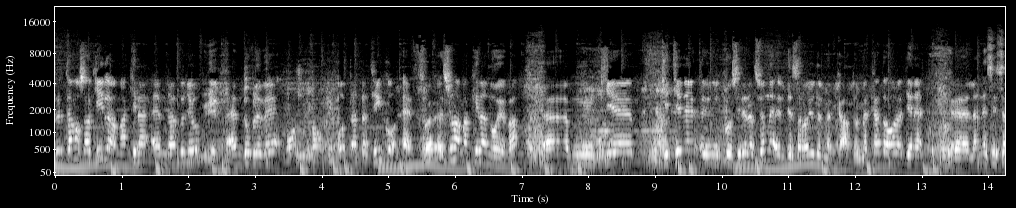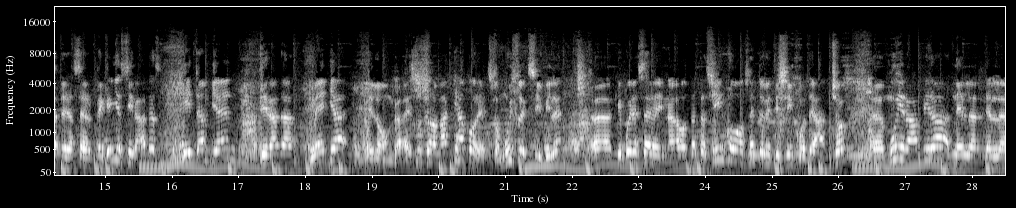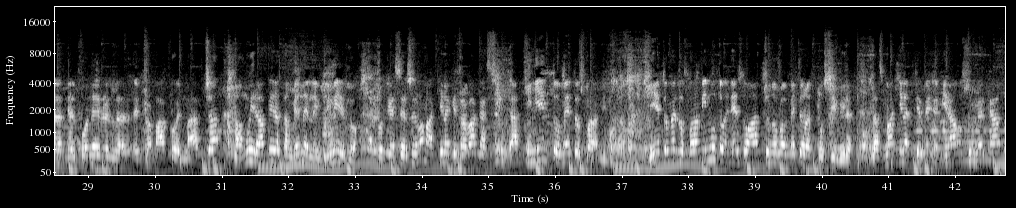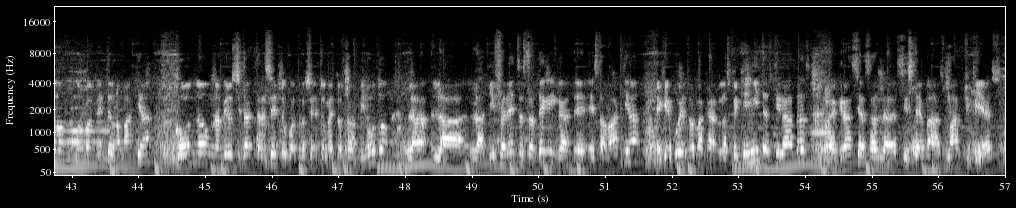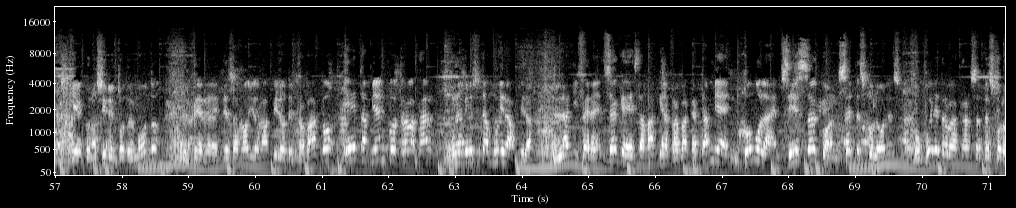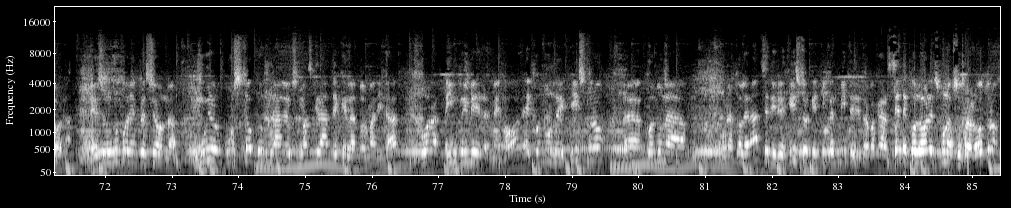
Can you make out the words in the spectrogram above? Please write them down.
tenemos aquí la máquina MW, MW85F. Es una máquina nueva eh, que, que, tiene en consideración el desarrollo del mercado. El mercado ahora tiene eh, la necesidad de hacer pequeñas tiradas y también tirada media y longa. Es una máquina por eso, muy flexible, eh, que puede ser en 85 o 125 de ancho, muy rápida en el, poner el, el trabajo en marcha, ma muy rápida también en imprimirlo, porque es una máquina que trabaja a 500 metros por minuto. 500 metros por minuto en esto ancho normalmente no es posible. Las máquinas que miramos en el mercado, normalmente una máquina con una velocidad de 300-400 metros por minuto. La, la, la, diferencia estratégica de esta máquina es que puede trabajar las pequeñitas tiradas eh, gracias al sistema Smart GPS que es conocido en todo el mundo por el desarrollo rápido del trabajo y también por trabajar una velocidad muy rápida. La diferencia que esta máquina trabaja también como la M6 con 7 colores o puede trabajar 7 colores. Es un grupo de impresión muy robusto con un luz más grande que la normalidad por imprimir mejor y con un registro, eh, con una, una tolerancia de registro que te permite de trabajar 7 colores uno sobre el otro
